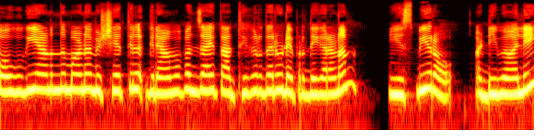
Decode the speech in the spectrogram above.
പോകുകയാണെന്നുമാണ് വിഷയത്തിൽ ഗ്രാമപഞ്ചായത്ത് അധികൃതരുടെ പ്രതികരണം. News bureau Adimali.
